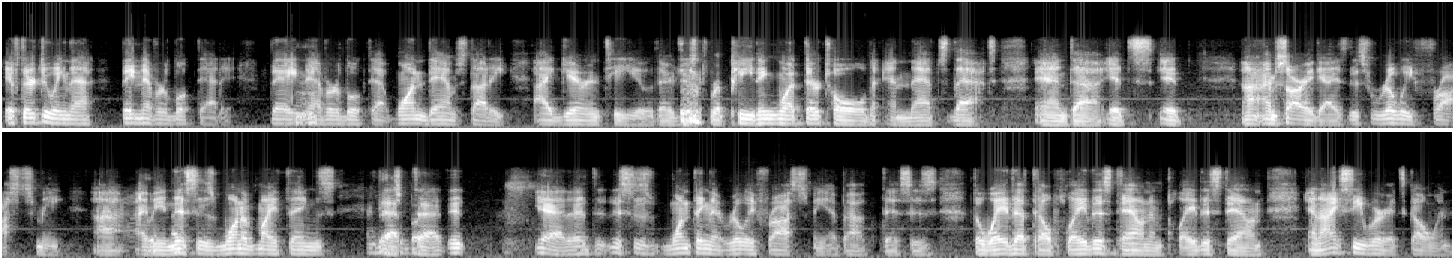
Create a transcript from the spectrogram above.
if they're doing that, they never looked at it. They never looked at one damn study. I guarantee you, they're just repeating what they're told, and that's that. And uh, it's it. Uh, I'm sorry, guys. This really frosts me. Uh, I mean, this is one of my things that, uh, it, yeah, that, this is one thing that really frosts me about this is the way that they'll play this down and play this down, and I see where it's going.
